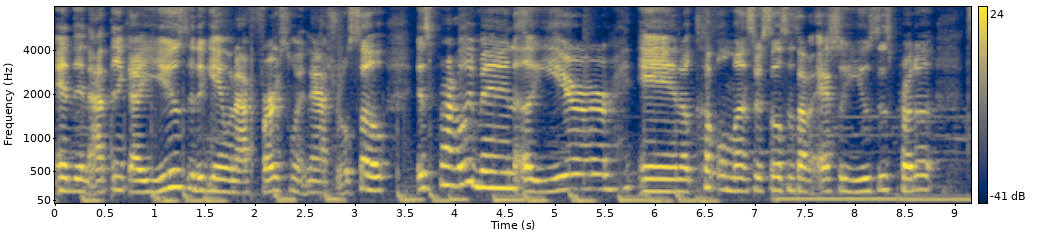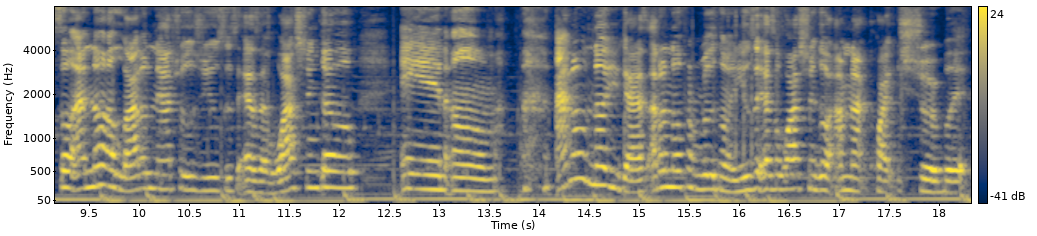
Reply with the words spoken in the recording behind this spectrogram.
and then i think i used it again when i first went natural. So it's probably been a year and a couple months or so since i've actually used this product. So I know a lot of naturals use this as a wash and go and um I don't know you guys. I don't know if I'm really going to use it as a wash and go. I'm not quite sure but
